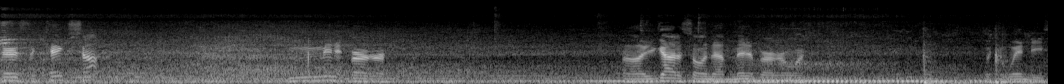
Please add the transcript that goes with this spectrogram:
There's the cake shop. Minute Burger. Uh, you got us on that Minute Burger one. With the Wendy's.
